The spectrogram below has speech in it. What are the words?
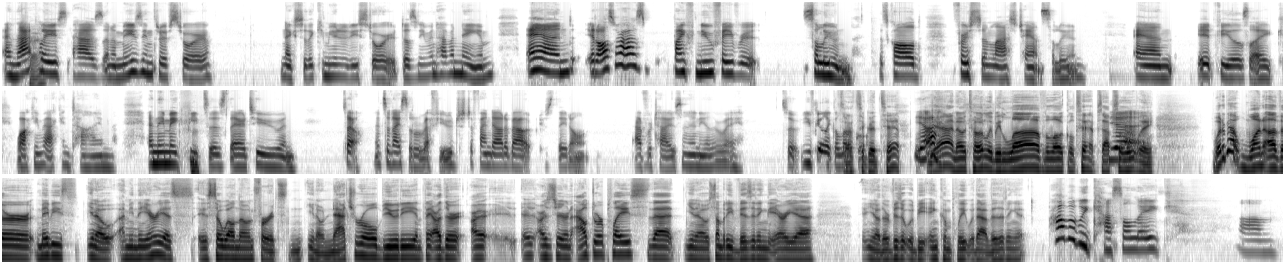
And that Okay. place has an amazing thrift store next to the community store. It doesn't even have a name. And it also has my new favorite saloon it's called first and last chance saloon and it feels like walking back in time and they make Hmm. pizzas there too and so it's a nice little refuge to find out about because they don't advertise in any other way So you feel like a So local. that's a good tip. Yeah. Yeah, no, totally. We love the local tips. Absolutely. What about one other, maybe, you know, I mean, the area is, is so well known for its, you know, natural beauty and things. Are there, are, uh, is there an outdoor place that, you know, somebody visiting the area, you know, their visit would be incomplete without visiting it? Probably Castle Lake. Um,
